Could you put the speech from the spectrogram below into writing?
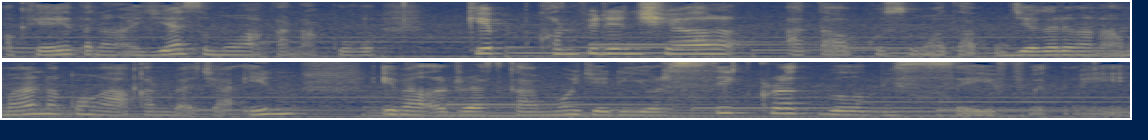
Oke okay, tenang aja semua akan aku keep confidential atau aku semua tetap jaga dengan aman. Aku nggak akan bacain email address kamu jadi your secret will be safe with me.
